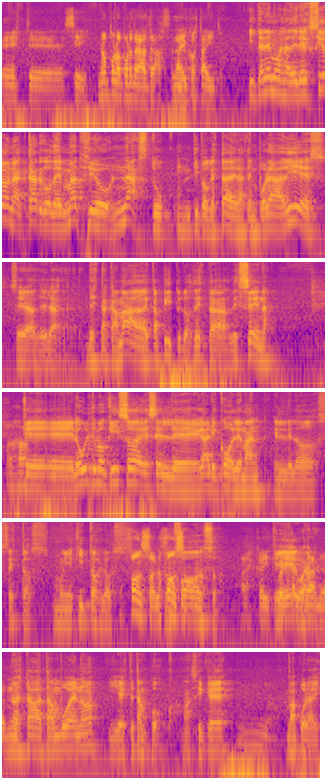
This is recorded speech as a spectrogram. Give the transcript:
Este, sí, no por la puerta de atrás, la del costadito. Y tenemos la dirección a cargo de Matthew Nastuk, un tipo que está de la temporada 10, o sea, de, la, de esta camada de capítulos, de esta decena. Ajá. Que lo último que hizo es el de Gary Coleman, el de los estos muñequitos, los Fonso, los Fonso. Fonso, Ah, es que bueno, no estaba tan bueno y este tampoco. Así que No. va por ahí.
